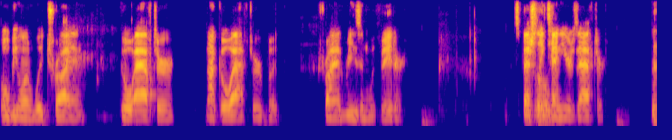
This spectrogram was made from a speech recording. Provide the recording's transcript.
Obi Wan would try and go after, not go after, but try and reason with Vader especially well, 10 years after.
